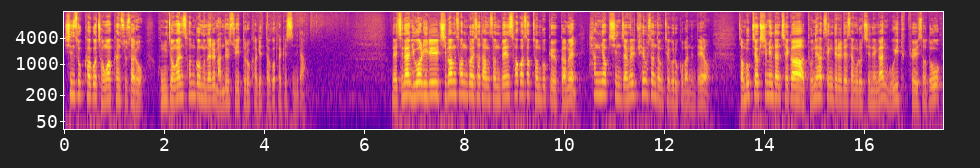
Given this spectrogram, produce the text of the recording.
신속하고 정확한 수사로 공정한 선거 문화를 만들 수 있도록 하겠다고 밝혔습니다. 네, 지난 6월 1일 지방선거에서 당선된 서거석 전북교육감은 학력 신장을 최우선 정책으로 꼽았는데요. 전북 지역 시민단체가 도내 학생들을 대상으로 진행한 모의 투표에서도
